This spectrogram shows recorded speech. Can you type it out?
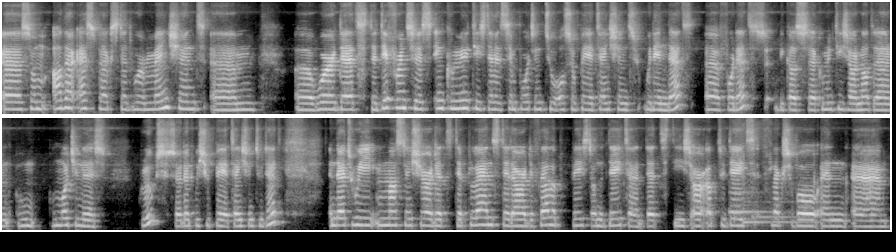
Uh, some other aspects that were mentioned um, uh, were that the differences in communities that it's important to also pay attention within that uh, for that because uh, communities are not an hom homogeneous groups so that we should pay attention to that and that we must ensure that the plans that are developed based on the data that these are up to date flexible and um,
